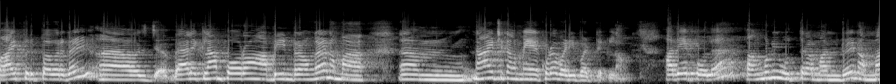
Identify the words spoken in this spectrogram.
வாய்ப்பு இருப்பவர்கள் வேலைக்கெலாம் போகிறோம் அப்படின்றவங்க நம்ம ஞாயிற்றுக்கிழமையை கூட வழிபட்டுக்கலாம். அதே போல் பங்குனி உத்திரம் அன்று நம்ம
